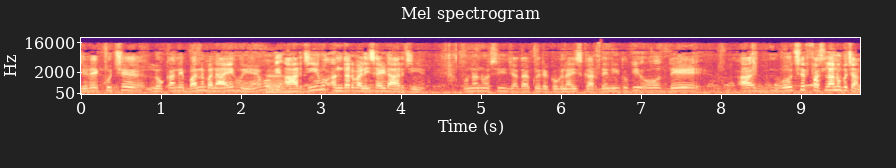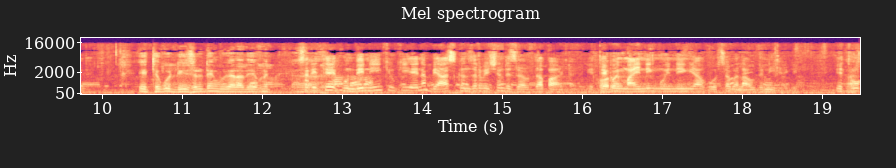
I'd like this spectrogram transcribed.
ਜਿਹੜੇ ਕੁਝ ਲੋਕਾਂ ਨੇ ਬੰਨ ਬਣਾਏ ਹੋਏ ਹੈ ਉਹ ਵੀ ਆਰਜੀ ਹੈ ਉਹ ਅੰਦਰ ਵਾਲੀ ਸਾਈਡ ਆਰਜੀ ਹੈ। ਉਹਨਾਂ ਨੂੰ ਅਸੀਂ ਜ਼ਿਆਦਾ ਕੋਈ ਰਿਕੋਗਨਾਈਜ਼ ਕਰਦੇ ਨਹੀਂ ਕਿਉਂਕਿ ਉਹ ਦੇ ਉਹ ਸਿਰਫ ਫਸਲਾਂ ਨੂੰ ਬਚਾਉਂਦੇ। ਇੱਥੇ ਕੋਈ ਡੀਸਲਟਿੰਗ ਵਗੈਰਾ ਦੀ ਆਪਣੇ ਸਰ ਇੱਥੇ ਹੁੰਦੀ ਨਹੀਂ ਕਿਉਂਕਿ ਇਹ ਨਾ ਬਿਆਸ ਕੰਜ਼ਰਵੇਸ਼ਨ ਰਿਜ਼ਰਵ ਦਾ ਪਾਰਟ ਹੈ। ਇੱਥੇ? ਕੋਈ ਮਾਈਨਿੰਗ ਮੁਈਨਿੰਗ ਜਾਂ ਹੋਰ ਸਭ ਅਲਾਉਡ ਨਹੀਂ ਹੈਗੀ। ਇਥੋਂ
